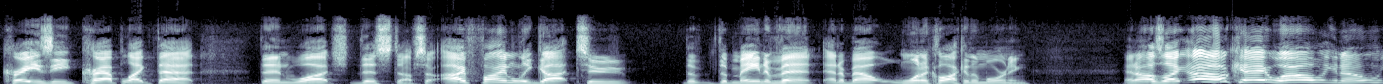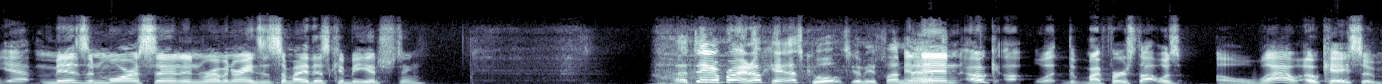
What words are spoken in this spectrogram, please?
crazy crap like that than watch this stuff. So I finally got to the the main event at about one o'clock in the morning. And I was like, oh, okay, well, you know, yeah, Miz and Morrison and Roman Reigns and somebody, this could be interesting. Uh, Daniel Bryan. Okay, that's cool. It's gonna be a fun And match. then, okay, uh, what the, my first thought was, oh wow, okay, so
